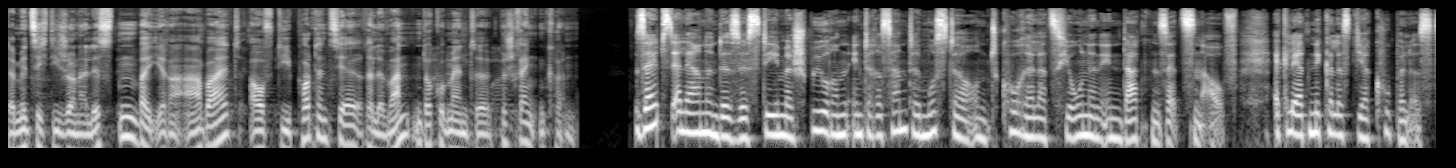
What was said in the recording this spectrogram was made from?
damit sich die Journalisten bei ihrer Arbeit auf die potenziell relevanten Dokumente beschränken können. Selbsterlernende Systeme spüren interessante Muster und Korrelationen in Datensätzen auf, erklärt Nicholas Diakoupeles,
